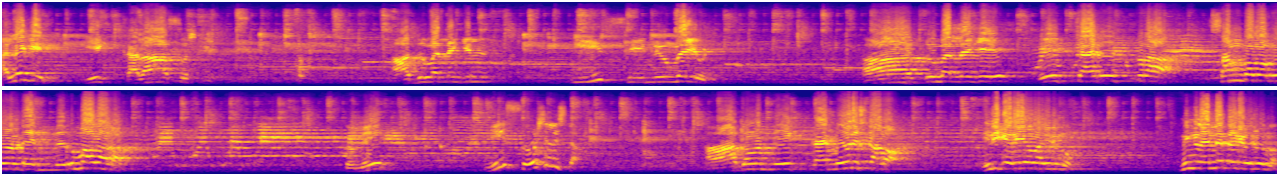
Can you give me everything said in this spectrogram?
അല്ലെങ്കിൽ ഈ കലാസൃഷ്ടി. അതുമല്ലെങ്കിൽ ഈ സിനിമയുടെ അതുമല്ലെങ്കിൽ ഈ ചരിത്ര സംഭവങ്ങളുടെ നിർമ്മാണം നീ നീ സോഷ്യലിസ്റ്റാ? അതോ നീ കമ്മ്യൂണിസ്റ്റ് ആവാം എനിക്കറിയാമായിരുന്നു. നിങ്ങൾ എന്നെ തേടി വരുമെന്ന്.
